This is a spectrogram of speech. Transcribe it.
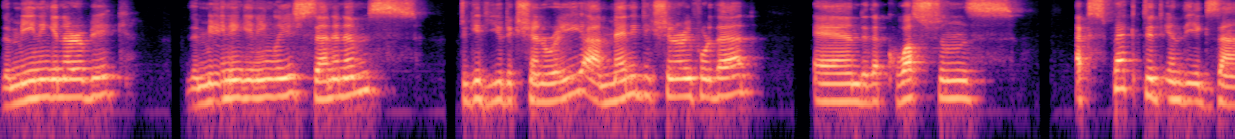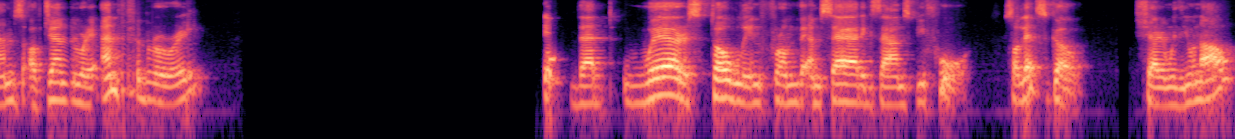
the meaning in Arabic, the meaning in English, synonyms, to give you dictionary, uh, many dictionary for that, and the questions expected in the exams of January and February that were stolen from the EmSAT exams before. So let's go. Sharing with you now.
